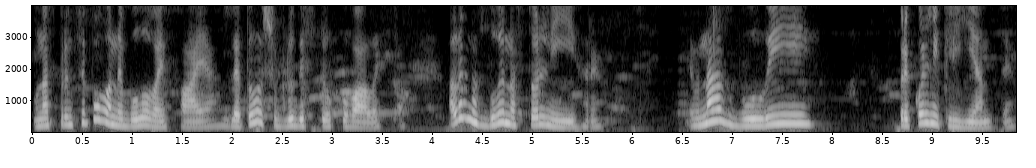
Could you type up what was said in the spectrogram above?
У нас принципово не було Wi-Fi для того, щоб люди спілкувалися. Але в нас були настольні ігри. В нас були прикольні клієнти,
